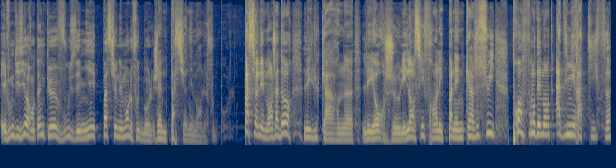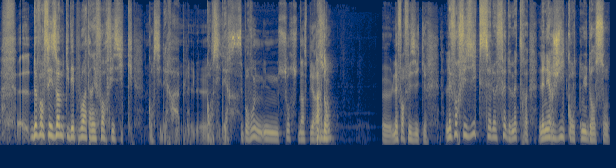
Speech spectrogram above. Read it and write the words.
Et vous me disiez hors antenne que vous aimiez passionnément le football. J'aime passionnément le football. Passionnément, j'adore les lucarnes, les hors-jeux, les lancers francs, les panenka. Je suis profondément admiratif euh, devant ces hommes qui déploient un effort physique considérable. Euh, Considérable. C'est pour vous une, une source d'inspiration Pardon? Euh, L'effort physique. L'effort physique, c'est le fait de mettre l'énergie contenue dans son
